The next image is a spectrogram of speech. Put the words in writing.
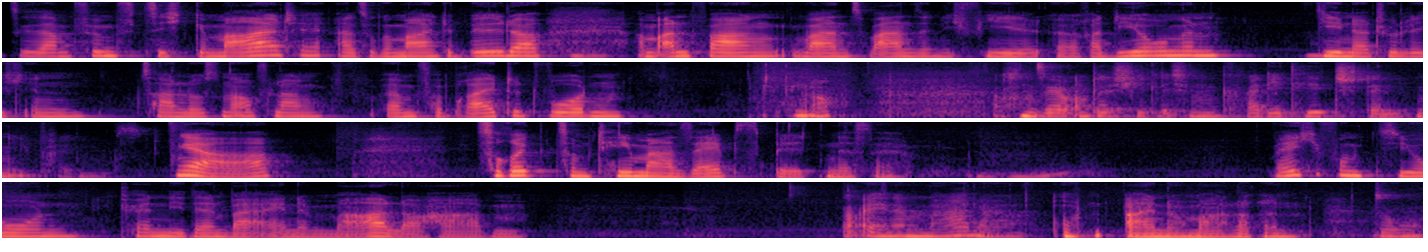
Insgesamt 50 gemalte, also gemalte Bilder. Mhm. Am Anfang waren es wahnsinnig viel äh, Radierungen, die natürlich in zahllosen Auflagen ähm, verbreitet wurden. Genau. Auch in sehr unterschiedlichen Qualitätsständen übrigens. Ja. Zurück zum Thema Selbstbildnisse. Mhm. Welche Funktion können die denn bei einem Maler haben? Bei einem Maler? Und einer Malerin. So,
